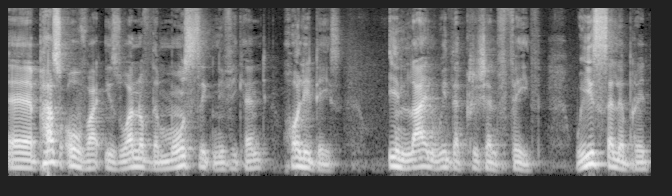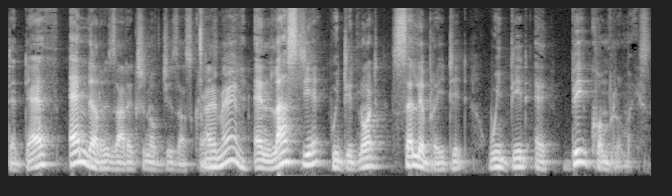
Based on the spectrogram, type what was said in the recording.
Uh, Passover is one of the most significant holidays in line with the Christian faith. We celebrate the death and the resurrection of Jesus Christ. Amen. And last year, we did not celebrate it. We did a big compromise.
